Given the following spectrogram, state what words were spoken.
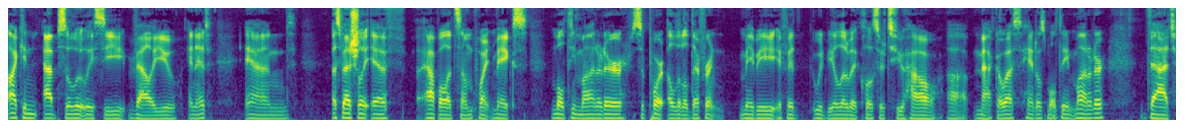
I can absolutely see value in it. And especially if Apple at some point makes multi monitor support a little different, maybe if it would be a little bit closer to how uh, Mac OS handles multi monitor, that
